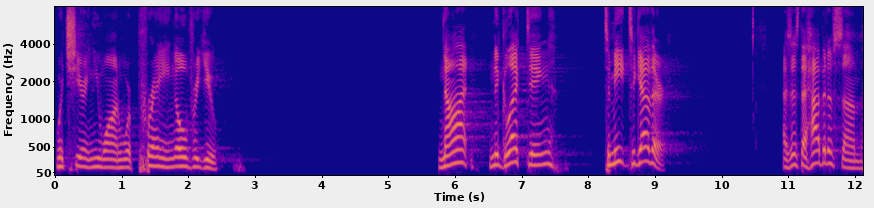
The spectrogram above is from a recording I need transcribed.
We're cheering you on. We're praying over you. Not neglecting to meet together, as is the habit of some,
